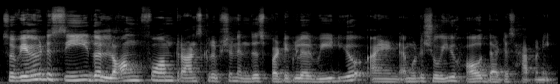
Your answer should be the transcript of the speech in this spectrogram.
So we're going to see the long form transcription in this particular video and I'm going to show you how that is happening.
